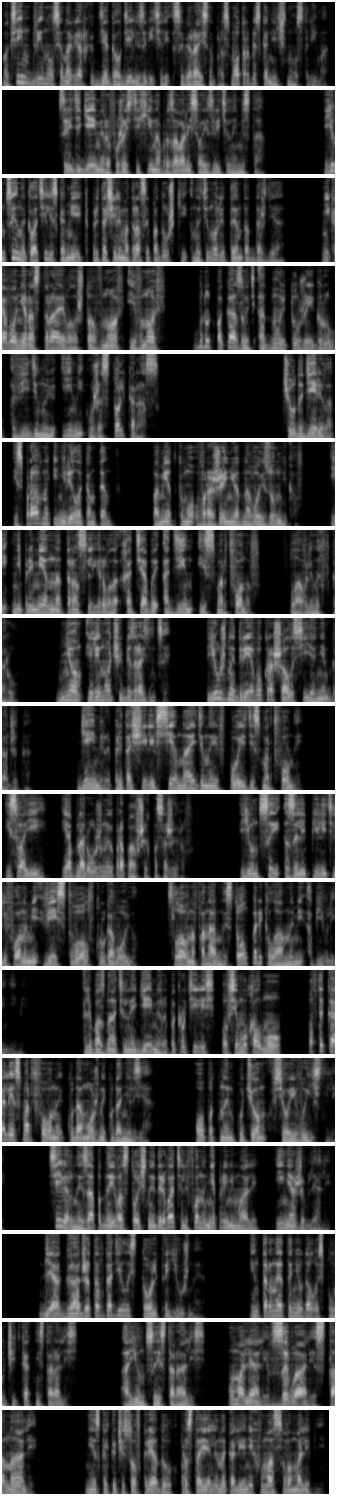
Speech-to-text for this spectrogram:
Максим двинулся наверх, где галдели зрители, собираясь на просмотр бесконечного стрима. Среди геймеров уже стихийно образовались свои зрительные места. Юнцы наколотили скамейк, притащили матрасы и подушки, натянули тент от дождя. Никого не расстраивало, что вновь и вновь будут показывать одну и ту же игру, виденную ими уже столько раз. Чудо-дерево исправно генерило контент, по меткому выражению одного из умников, и непременно транслировало хотя бы один из смартфонов, плавленных в кору. Днем или ночью, без разницы. Южное древо украшало сиянием гаджета. Геймеры притащили все найденные в поезде смартфоны. И свои, и обнаруженную пропавших пассажиров. Юнцы залепили телефонами весь ствол в круговую, словно фонарный стол по рекламными объявлениями. Любознательные геймеры покрутились по всему холму, повтыкали смартфоны куда можно и куда нельзя. Опытным путем все и выяснили. Северные, западные и восточные древа телефоны не принимали и не оживляли. Для гаджетов годилась только южная. Интернета не удалось получить, как ни старались. А юнцы старались. Умоляли, взывали, стонали. Несколько часов кряду простояли на коленях в массовом молебне.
